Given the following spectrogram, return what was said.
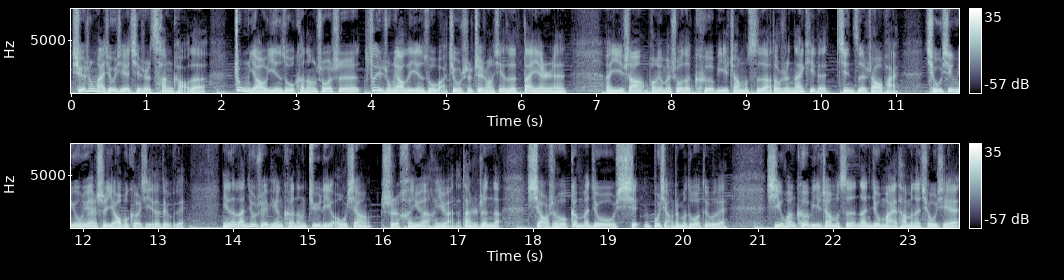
学生买球鞋其实参考的重要因素，可能说是最重要的因素吧，就是这双鞋子的代言人。啊，以上朋友们说的科比、詹姆斯啊，都是 Nike 的金字招牌，球星永远是遥不可及的，对不对？你的篮球水平可能距离偶像是很远很远的，但是真的小时候根本就想不想这么多，对不对？喜欢科比、詹姆斯，那你就买他们的球鞋，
